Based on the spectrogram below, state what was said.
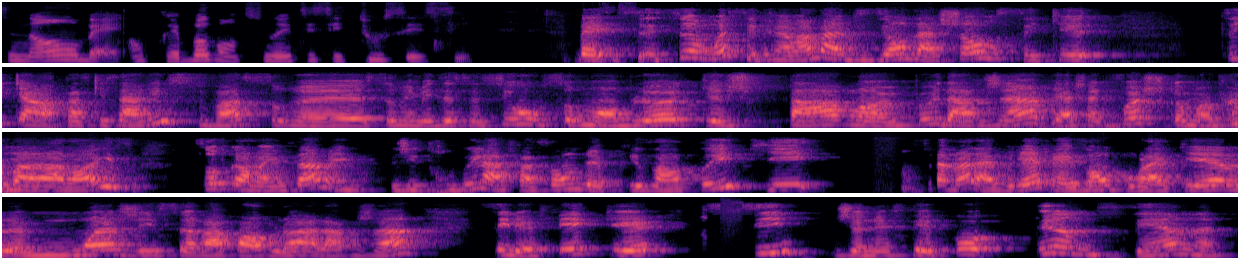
Sinon, ben, on pourrait pas continuer. C'est tout. C'est ben, c'est ça. Moi, c'est vraiment ma vision de la chose. C'est que, tu sais, parce que ça arrive souvent sur, euh, sur mes médias sociaux ou sur mon blog que je parle un peu d'argent, puis à chaque fois, je suis comme un peu mal à l'aise. Sauf qu'en même temps, ben, j'ai trouvé la façon de le présenter qui est finalement, la vraie raison pour laquelle moi j'ai ce rapport-là à l'argent, c'est le fait que si je ne fais pas une scène,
